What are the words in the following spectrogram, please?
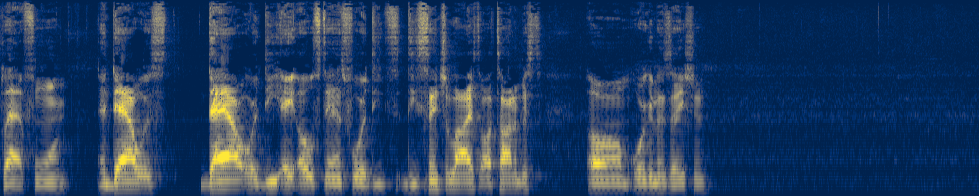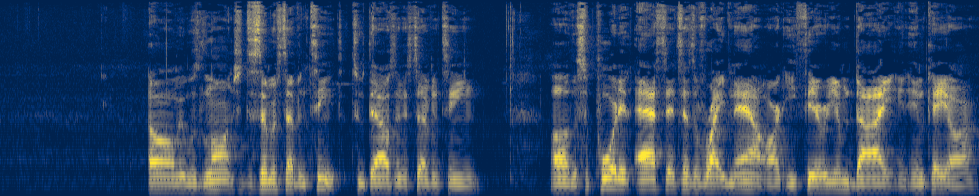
platform, and DAO is DAO or DAO stands for De- Decentralized Autonomous um, Organization. Um, it was launched December 17th, 2017. Uh, the supported assets as of right now are Ethereum, DAI, and MKR.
